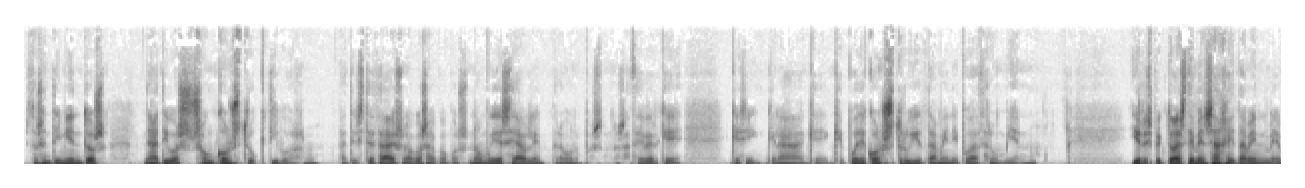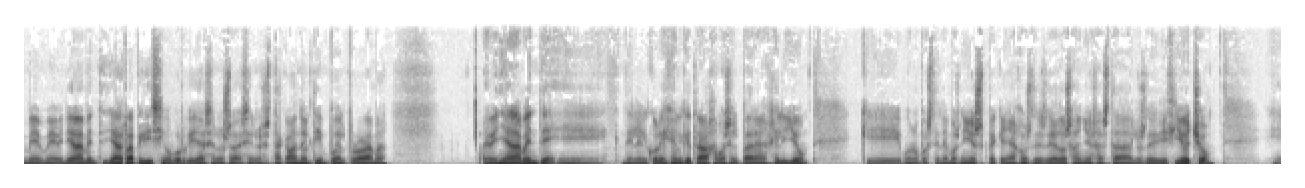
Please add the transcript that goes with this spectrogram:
estos sentimientos negativos son constructivos, ¿no? La tristeza es una cosa pues no muy deseable, pero bueno, pues nos hace ver que, que sí, que, la, que, puede construir también y puede hacer un bien. Y respecto a este mensaje también me venía a la mente ya rapidísimo porque ya se nos, se nos está acabando el tiempo del programa. Me venía a la mente eh, en el colegio en el que trabajamos el Padre Ángel y yo que bueno pues tenemos niños pequeñajos desde dos años hasta los de 18. Eh,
